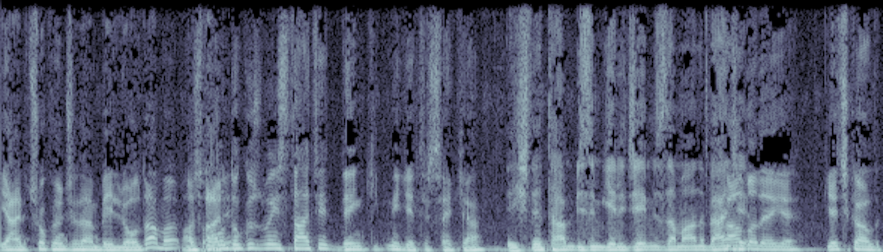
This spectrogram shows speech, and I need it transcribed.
yani çok önceden belli oldu ama Aslında tarih 19 Mayıs tatil denk mi getirsek ya? E İşte tam bizim geleceğimiz zamanı bence kalmadı Ege. Geç kaldık.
